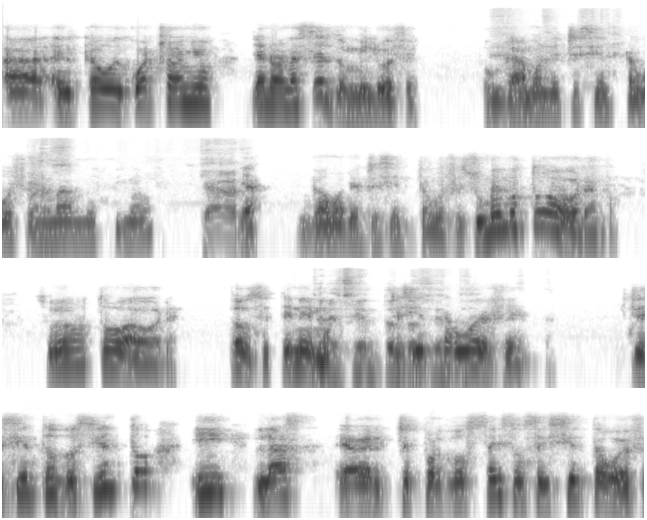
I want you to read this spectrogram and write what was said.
al cabo de cuatro años ya no van a ser 2.000 UF. Pongámosle 300 UF claro. más, mi estimado. Claro. Ya, pongámosle 300 UF. Sumemos todo ahora. ¿no? Sumemos todo ahora. Entonces, tenemos 300, 300 UF, 300, 200 y las, a ver, 3 por 2, 6 son 600 UF,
